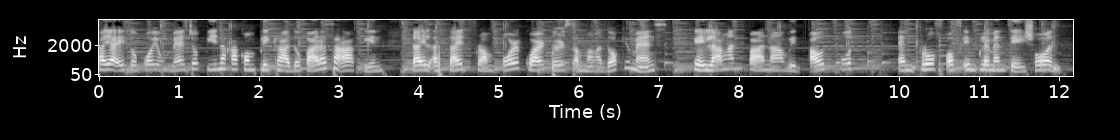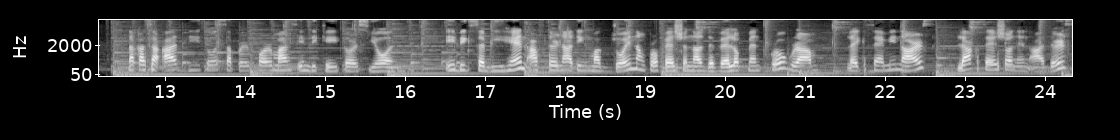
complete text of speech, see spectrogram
Kaya ito po yung medyo pinakakomplikado para sa akin dahil aside from 4 quarters ang mga documents, kailangan pa na with output and proof of implementation. Nakasaad dito sa performance indicators yon. Ibig sabihin, after nating mag-join ng professional development program like seminars, LAC session, and others,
